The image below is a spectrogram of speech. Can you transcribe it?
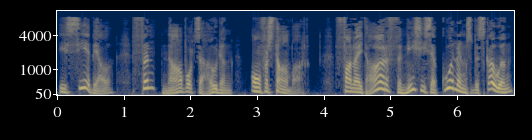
Isebel vind Nabot se houding onverstaanbaar. Vanuit haar Fenisiese koningsbeskouing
